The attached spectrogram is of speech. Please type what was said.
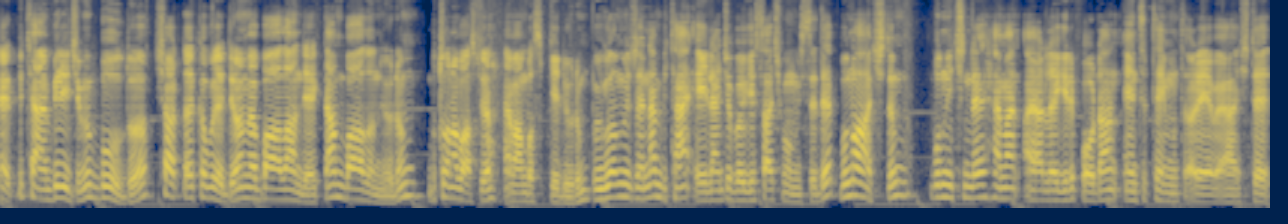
Evet bir tane biricimi buldu. Şartları kabul ediyorum ve bağlan diyerekten bağlanıyorum. Butona basıyor. Hemen basıp geliyorum. Uygulama üzerinden bir tane eğlence bölgesi açmamı istedi. Bunu açtım. Bunun içinde hemen ayarlara girip oradan entertainment araya veya işte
